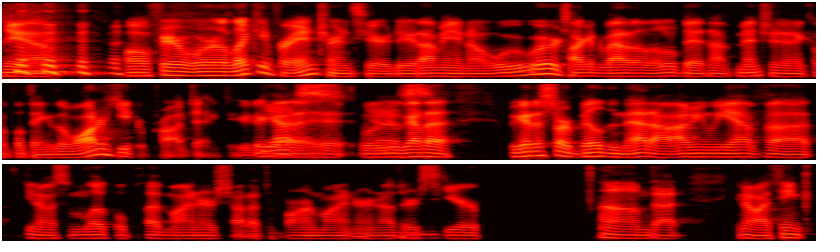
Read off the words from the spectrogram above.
yeah. Well, if we're looking for interns here, dude. I mean, uh, we, we, were talking about it a little bit, and I've mentioned in a couple things. The water heater project, dude. We yes. gotta, well, yes. we gotta, we gotta start building that out. I mean, we have, uh, you know, some local pleb miners. Shout out to Barn Miner and others mm-hmm. here. Um, that you know, I think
